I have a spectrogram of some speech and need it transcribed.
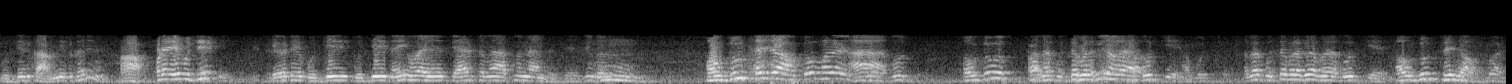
બુદ્ધિ કામની તો ખરી ને. હા પણ એ બુદ્ધિ છેવટે બુદ્ધિ બુદ્ધિ નહીં હોય ત્યારે તમે આત્મજ્ઞાન થશે. શું કહ્યું? અવધૂત થઈ જાવ તો મળે. હા અવધૂત. અમે પુસ્તક અભૂત છીએ. અમે પુસ્તક લખ્યું અભૂત છીએ. અવધૂત થઈ જાવ બસ.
